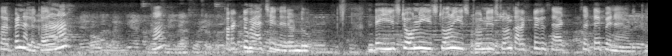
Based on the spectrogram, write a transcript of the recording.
సరిపోయినా కదనా కరెక్ట్ మ్యాచ్ అయినాయి రెండు. అంటే ఈ స్టోన్ ఈ స్టోన్ ఈ స్టోన్ ఈ స్టోన్ కరెక్ట్గా సెట్ సెట్ అయిపోయినాయి ఆడికి.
